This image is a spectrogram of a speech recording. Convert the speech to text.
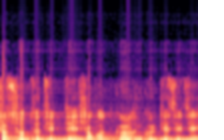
সশ্রদ্ধ চিত্তে শপথ গ্রহণ করিতেছি যে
